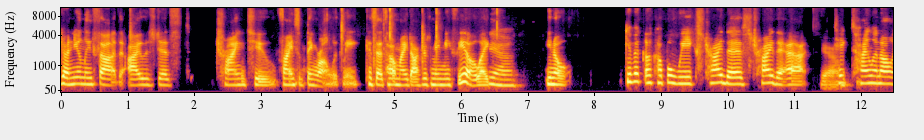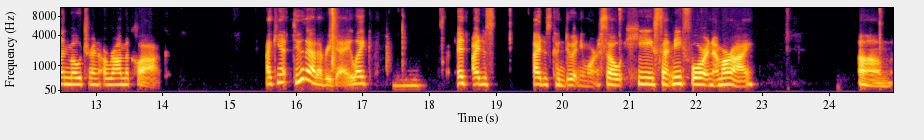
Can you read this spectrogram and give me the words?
genuinely thought that i was just trying to find something wrong with me because that's how my doctors made me feel. Like yeah. you know give it a couple weeks try this try that. Yeah. take tylenol and motrin around the clock. I can't do that every day. Like mm-hmm. it I just I just couldn't do it anymore. So he sent me for an MRI. Um,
